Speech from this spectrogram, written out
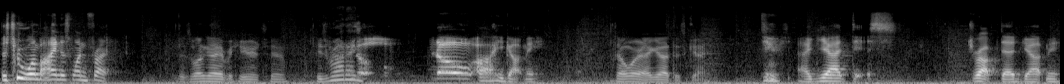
There's two. One behind us, one in front. There's one guy over here too. He's running. No, no. Oh, he got me. Don't worry, I got this guy. Dude, I got this. Drop dead got me.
